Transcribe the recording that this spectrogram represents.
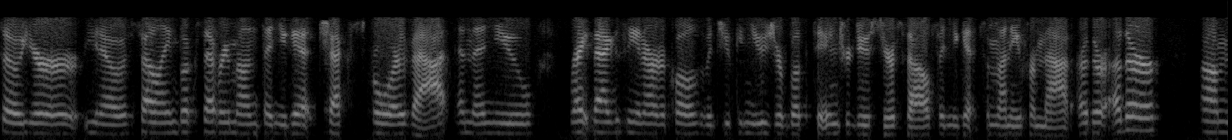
so you're you know selling books every month and you get checks for that and then you write magazine articles which you can use your book to introduce yourself and you get some money from that. Are there other um,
